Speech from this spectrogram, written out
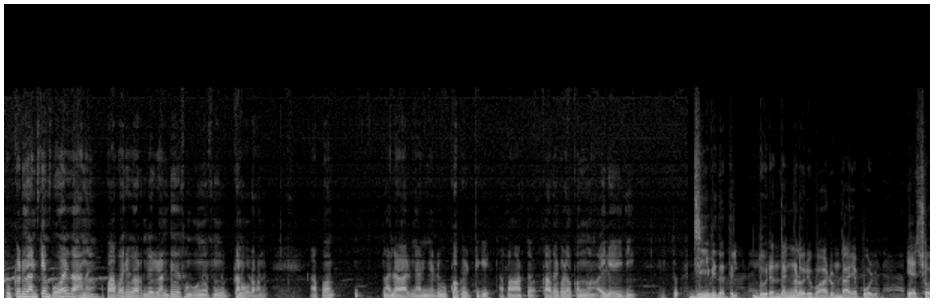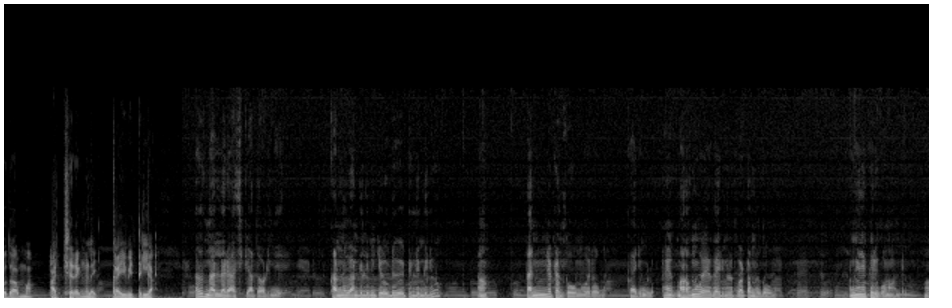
സുക്കേട് കാണിക്കാൻ പോയതാണ്. അപ്പോൾ അവർ പറഞ്ഞൊരു രണ്ട് ദിവസം മൂന്ന് ദിവസം നിൽക്കണം ഇവിടാണ്. അപ്പം നല്ല കാലം ഞാൻ ഇങ്ങനെ ബുക്കൊക്കെ എടുത്തിക്ക് അപ്പോൾ ആ കഥകളൊക്കെ ഒന്ന് അതിൽ എഴുതി ഇട്ടു. ജീവിതത്തിൽ ദുരന്തങ്ങൾ ഒരുപാടുണ്ടായപ്പോഴും യശോദാമ്മ അക്ഷരങ്ങളെ കൈവിട്ടില്ല. അത് നല്ല രാശിക്കാണ് തുടങ്ങിയത്. കണ്ണ് കണ്ടില്ലെങ്കിൽ ചെവിട് കേട്ടില്ലെങ്കിലും ആ തന്നിട്ടം തോന്നും ഓരോന്ന് കാര്യങ്ങൾ. മറന്നുപോയ കാര്യങ്ങൾ പെട്ടെന്ന് തോന്നും. അങ്ങനെയൊക്കെ ഒരു ഗുണമുണ്ട്. ആ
